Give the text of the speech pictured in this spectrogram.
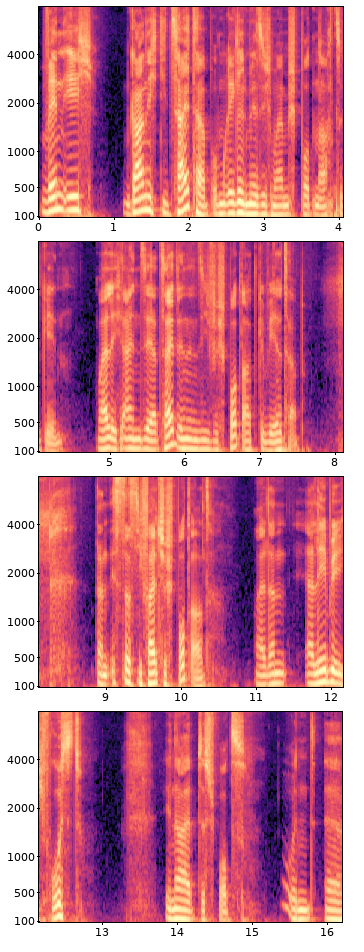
Wenn ich gar nicht die Zeit habe, um regelmäßig meinem Sport nachzugehen, weil ich eine sehr zeitintensive Sportart gewählt habe, dann ist das die falsche Sportart. Weil dann erlebe ich Frust innerhalb des Sports und äh,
